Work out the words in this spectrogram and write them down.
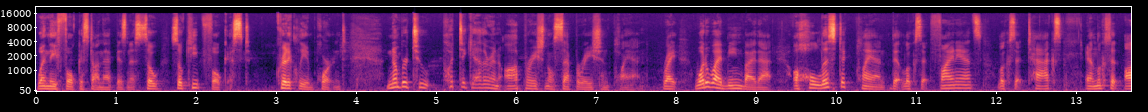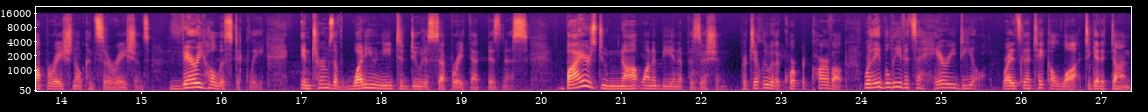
when they focused on that business so so keep focused critically important Number two, put together an operational separation plan, right? What do I mean by that? A holistic plan that looks at finance, looks at tax, and looks at operational considerations very holistically in terms of what do you need to do to separate that business. Buyers do not want to be in a position, particularly with a corporate carve out, where they believe it's a hairy deal right? It's going to take a lot to get it done,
